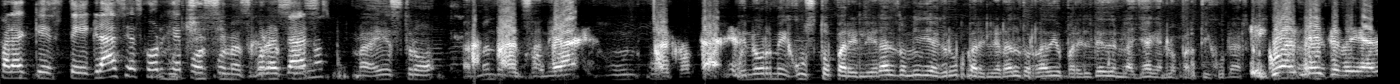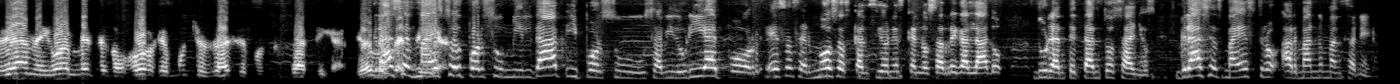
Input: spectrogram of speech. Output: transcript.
para que este, gracias Jorge por, por, Muchísimas por gracias, darnos. maestro Armando Manzanero. Enorme gusto para el Heraldo Media Group, para el Heraldo Radio, para el dedo en la llaga en lo particular. Igualmente, doña Adriana, igualmente, don Jorge, muchas gracias por su plática. Dios Gracias, bendiga. maestro, por su humildad y por su sabiduría y por esas hermosas canciones que nos ha regalado durante tantos años. Gracias, maestro Armando Manzanero.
